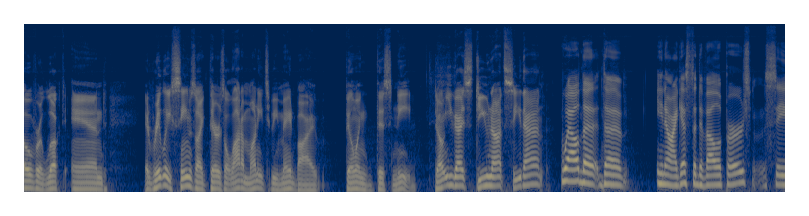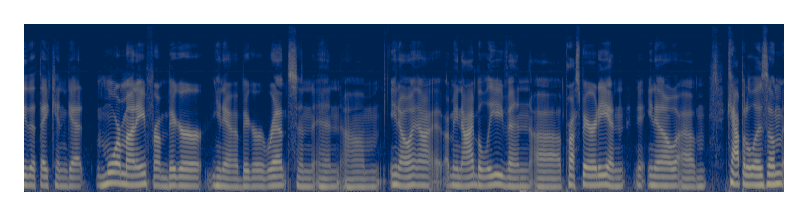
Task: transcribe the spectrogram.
overlooked and it really seems like there's a lot of money to be made by filling this need. Don't you guys? Do you not see that? Well, the the you know, I guess the developers see that they can get more money from bigger, you know, bigger rents and and um, you know, and I, I mean, I believe in uh, prosperity and you know, um, capitalism.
